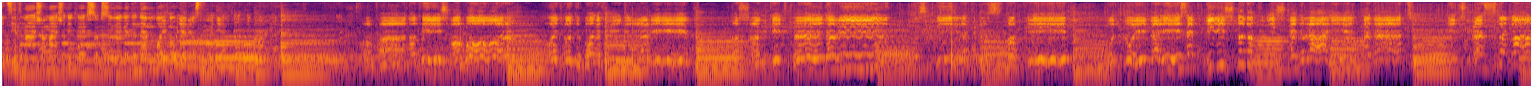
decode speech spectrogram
Picit más a második verszak szövege, de nem baj, ha ugyanezt mondják. A bánat és a bor, agyadban fényre lép, lassanként földerül, az élet közt a kép. Gondolj merészet és nagyot Isten rá értedet, nincs veszve bármi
